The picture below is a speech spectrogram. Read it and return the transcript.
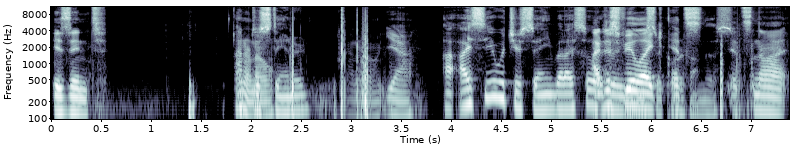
isn't, I don't know. standard. I don't know. Yeah, I, I see what you're saying, but I still I just agree feel with like Clark it's on this. it's not.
